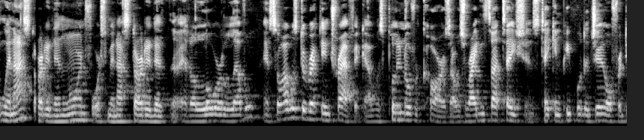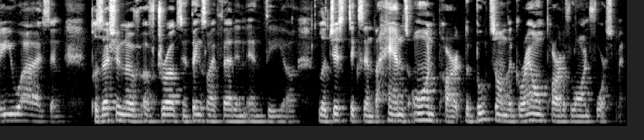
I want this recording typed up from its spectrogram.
when I started in law enforcement, I started at, at, a lower level. And so I was directing traffic. I was pulling over cars. I was writing citations, taking people to jail for DUIs and possession of, of drugs and things like that. And, and the uh, logistics and the hands on part, the boots on the ground part of law enforcement.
